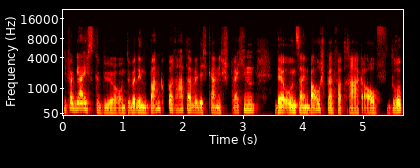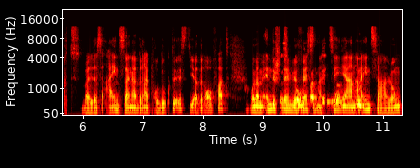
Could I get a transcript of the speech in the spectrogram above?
die Vergleichsgebühr. Und über den Bankberater will ich gar nicht sprechen, der uns einen Bausperrvertrag aufdrückt, weil das eins seiner drei Produkte ist, die er drauf hat. Und am Ende stellen wir fest, nach zehn Jahren Einzahlung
